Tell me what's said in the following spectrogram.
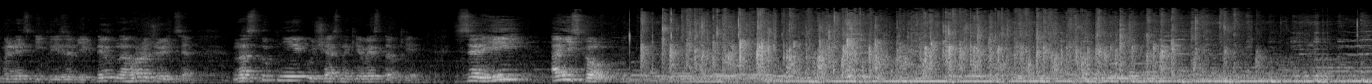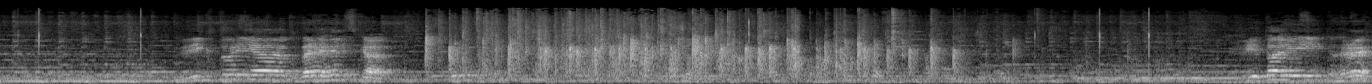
Хмельницький крізь об'єктив нагороджуються наступні учасники виставки. Сергій Аніськов. Вікторія Берегельська. Віталій Грех.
